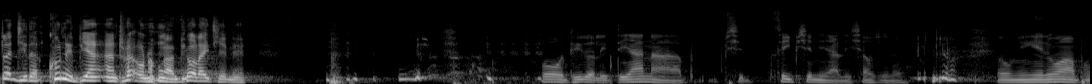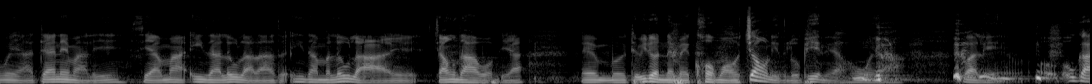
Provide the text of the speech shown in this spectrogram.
တွေ့ကြည့်တာခုနှစ်ပြန်အန်ထွက်အောင်တော့ငါပြောလိုက်ခြင်းနဲ့ဟိုဒီတော့လေတရားနာဖြစ်စိတ်ဖြစ်နေတာလေရှောက်ရှင်လို့ဟိုငယ်ငယ်တော့ဘုံဘရအတန်းထဲမှာလေဆီယာမအိမ်သာလှုပ်လာလားဆိုအိမ်သာမလှုပ်လာတဲ့ចောင်းသားပေါ့ဗျာ အဲဟိုတပည့်တော်နာမည်ခေါ်မအောင်ကြောက်နေသလိုဖြစ်နေတာဘုံဘရဟိုကလေဥက္ကာ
